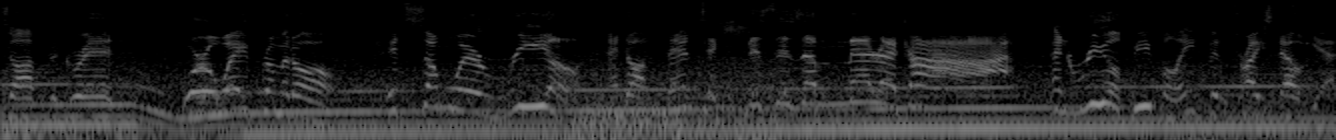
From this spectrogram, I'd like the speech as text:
It's off the grid. We're away from it all. It's somewhere real and authentic. This is America! And real people ain't been priced out yet.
